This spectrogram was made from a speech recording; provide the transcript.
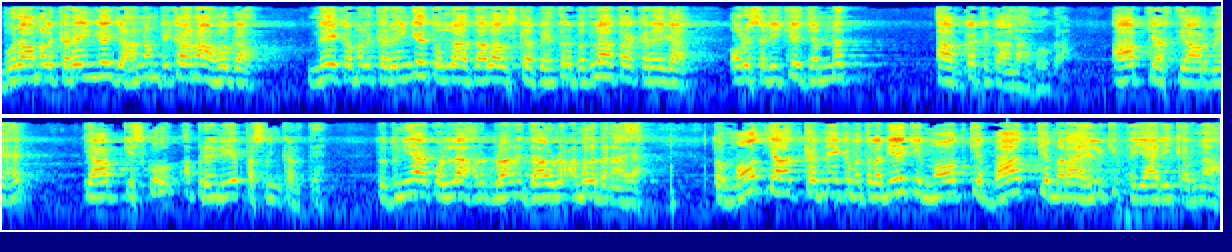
برا عمل کریں گے، جہنم ٹھکانا ہوگا۔ نیک عمل کریں گے تو اللہ تعالیٰ اس کا بہتر بدلا عطا کرے گا اور اس طریقے جنت آپ کا ٹھکانا ہوگا۔ آپ کے اختیار میں ہے کہ آپ کس کو اپنے لیے پسند کرتے ہیں۔ تو دنیا کو اللہ ہر اللہ نے داؤ العمل بنایا۔ تو موت یاد کرنے کا مطلب یہ کہ موت کے بعد کے مراحل کی تیاری کرنا،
